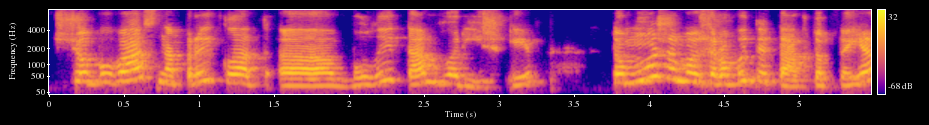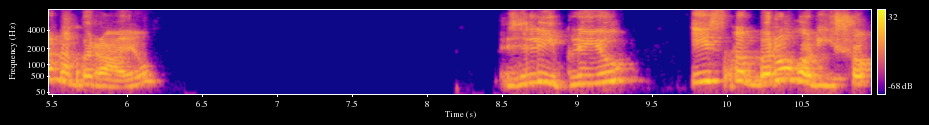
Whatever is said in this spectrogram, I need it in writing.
щоб у вас, наприклад, е, були там горішки, то можемо зробити так. Тобто я набираю зліплюю тісто, беру горішок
